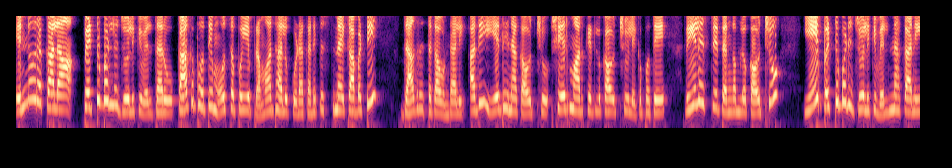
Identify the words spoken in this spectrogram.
ఎన్నో రకాల పెట్టుబడుల జోలికి వెళ్తారు. కాకపోతే మోసపోయే ప్రమాదాలు కూడా కనిపిస్తున్నాయి కాబట్టి జాగ్రత్తగా ఉండాలి. అది ఏదైనా కావచ్చు షేర్ మార్కెట్లు కావచ్చు లేకపోతే రియల్ ఎస్టేట్ రంగంలో కావచ్చు. ఏ పెట్టుబడి జోలికి వెళ్ళినా కానీ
